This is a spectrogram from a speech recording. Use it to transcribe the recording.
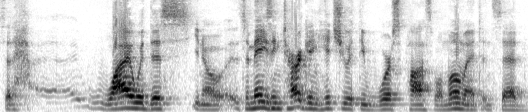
I said, why would this, you know, it's amazing targeting hit you at the worst possible moment and said,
